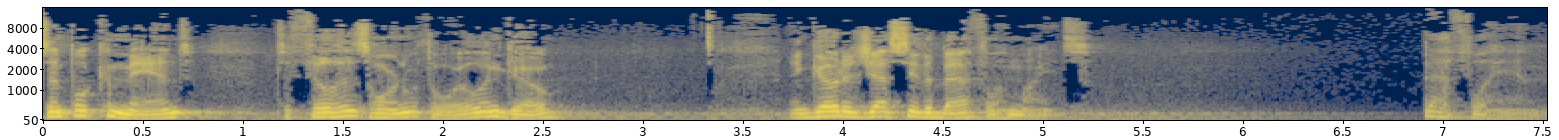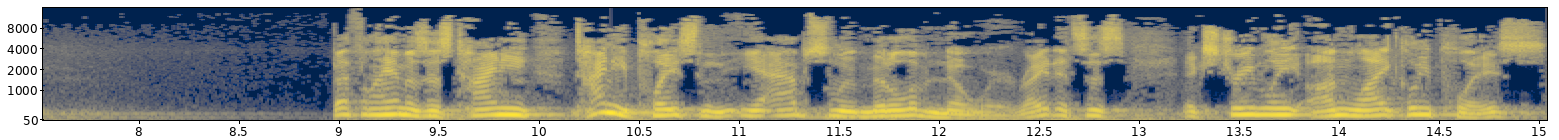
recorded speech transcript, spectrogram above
simple command to fill his horn with oil and go, and go to Jesse the Bethlehemite. Bethlehem. Bethlehem is this tiny, tiny place in the absolute middle of nowhere, right? It's this extremely unlikely place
